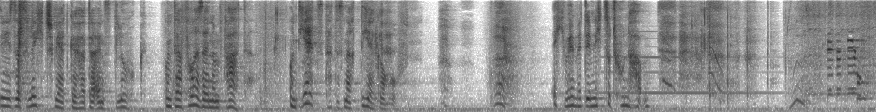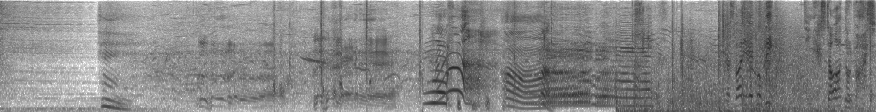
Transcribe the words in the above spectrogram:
Dieses Lichtschwert gehörte einst Luke und davor seinem Vater. Und jetzt hat es nach dir gerufen. Ich will mit dem nichts zu tun haben. Das war die Republik. Die erste Ordnung war es.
